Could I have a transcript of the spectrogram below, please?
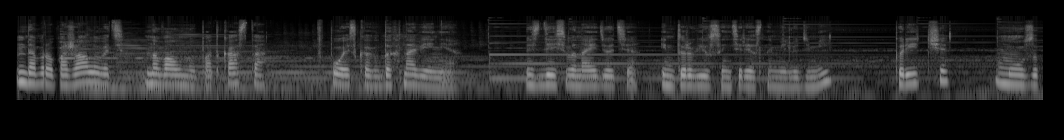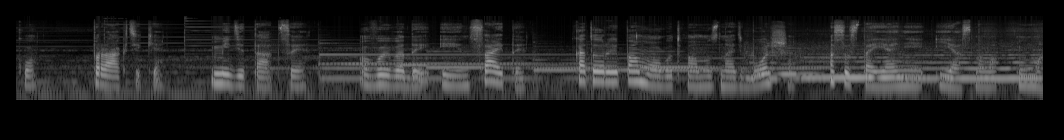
Добро пожаловать на волну подкаста «В поисках вдохновения». Здесь вы найдете интервью с интересными людьми, притчи, музыку, практики, медитации, выводы и инсайты, которые помогут вам узнать больше о состоянии ясного ума.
